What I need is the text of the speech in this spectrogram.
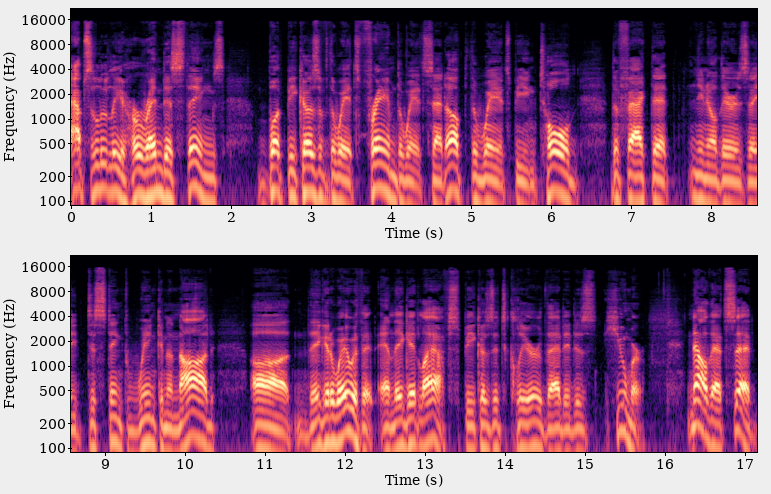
absolutely horrendous things, but because of the way it's framed, the way it's set up, the way it's being told, the fact that, you know, there's a distinct wink and a nod, uh, they get away with it and they get laughs because it's clear that it is humor. Now, that said,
